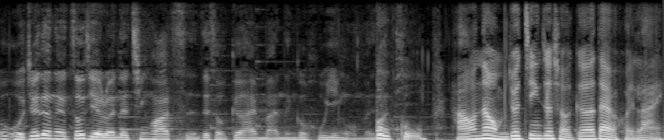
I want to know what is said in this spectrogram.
我我觉得呢周杰伦的《青花瓷》这首歌还蛮能够呼应我们复古。好，那我们就进这首歌，待会回来。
